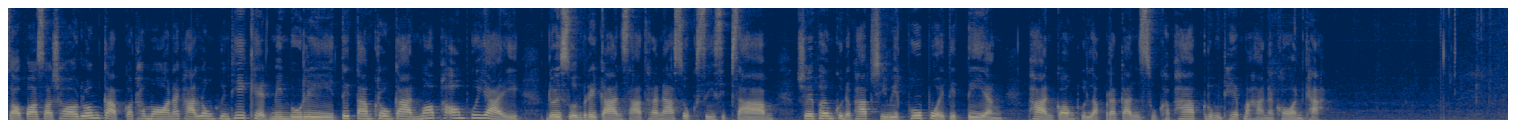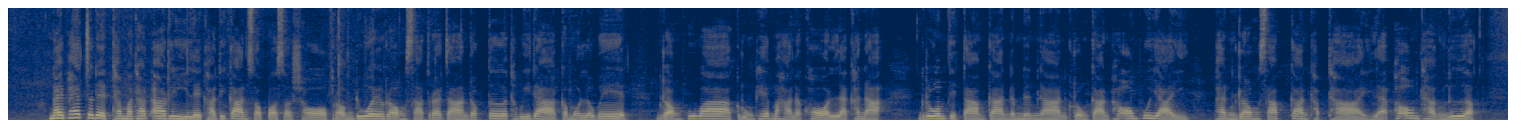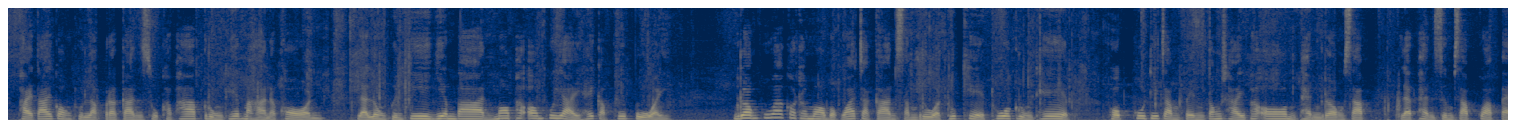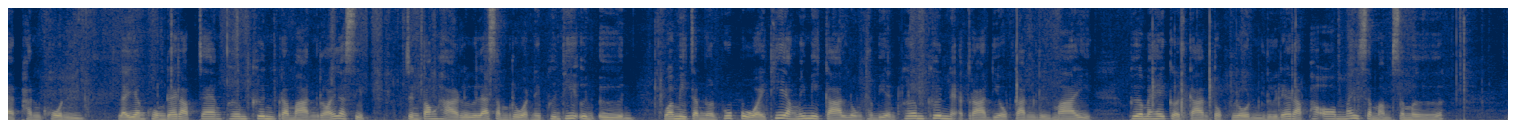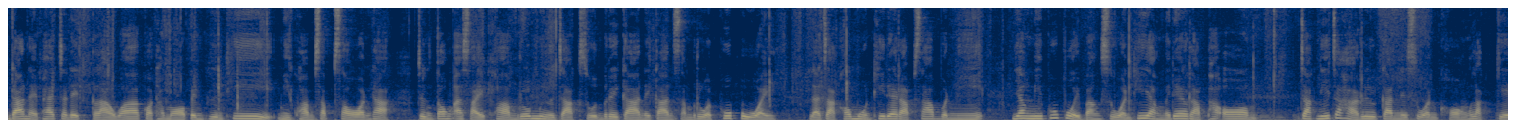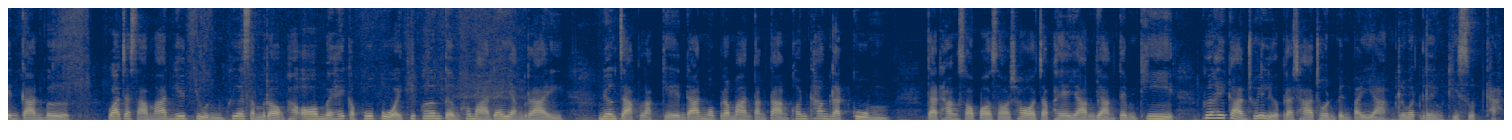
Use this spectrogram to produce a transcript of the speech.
สปสช ร่วมกับกทมนะคะ ลงพื้นที่เขตมินบุรี ติดตามโครงการมอบผ้าอ้อมผู้ใหญ่ โดยศูนย์บริการสาธารณสุข 43 ช่วยเพิ่มคุณภาพชีวิตผู้ป่วยติดเตียง ผ่านกองทุนหลักประกันสุขภาพกรุงเทพมหานครค่ะนายแพทย์เจเดตธรรมทัศอารีเลขาธิการสปสช พร้อมด้วยรองศาสตราจารย์ ดร ทวิดากมลเวทรองผู้ว่ากรุงเทพมหานครและคณะ ร่วมติดตามการดำเนินงานโครงการผ้าอ้อมผู้ใหญ่ แผ่นรองซับการขับถ่าย และผ้าอ้อมทางเลือกายใต้กองทุนหลักประกันสุขภาพกรุงเทพมหานคร และลงพื้นที่เยี่ยมบ้านมอบผ้าอ้อมผู้ใหญ่ให้กับผู้ป่วย รองผู้ว่ากทมบอกว่าจากการสำรวจทุกเขตทั่วกรุงเทพพบผู้ที่จำเป็นต้องใช้ผ้าอ้อม แผ่นรองซับและแผ่นซึมซับกว่า 8,000 คน และยังคงได้รับแจ้งเพิ่มขึ้นประมาณร้อยละสิบจึงต้องหารือและสำรวจในพื้นที่อื่น ๆ ว่ามีจำนวนผู้ป่วยที่ยังไม่มีการลงทะเบียนเพิ่มขึ้นในอัตราเดียวกันหรือไม่ เพื่อไม่ให้เกิดการตกหล่นหรือได้รับผ้าอ้อมไม่สม่ำเสมอ ด้านนายแพทย์เจเดตกล่าวว่ากทมเป็นพื้นที่มีความซับซ้อนค่ะ จึงต้องอาศัยความร่วมมือจากศูนย์บริการในการสำรวจผู้ป่วย และจากข้อมูลที่ได้รับทราบวันนี้ ยังมีผู้ป่วยบางส่วนที่ยังไม่ได้รับผ้าอ้อม จากนี้จะหารือกันในส่วนของหลักเกณฑ์การเบิก ว่าจะสามารถยืดหยุ่นเพื่อสำรองผ้าอ้อมไว้ให้กับผู้ป่วยที่เพิ่มเติมเข้ามาได้อย่างไร เนื่องจากหลักเกณฑ์ด้านงบประมาณต่างๆ ค่อนข้างรัดกุม แต่ทางสปสช จะพยายามอย่างเต็มที่ เพื่อให้การช่วยเหลือประชาชนเป็นไปอย่างรวดเร็วที่สุดค่ะ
